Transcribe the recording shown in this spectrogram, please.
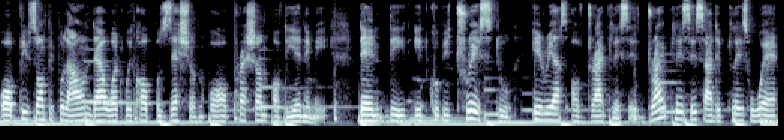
or some people are under what we call possession or oppression of the enemy. Then the, it could be traced to areas of dry places. Dry places are the place where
